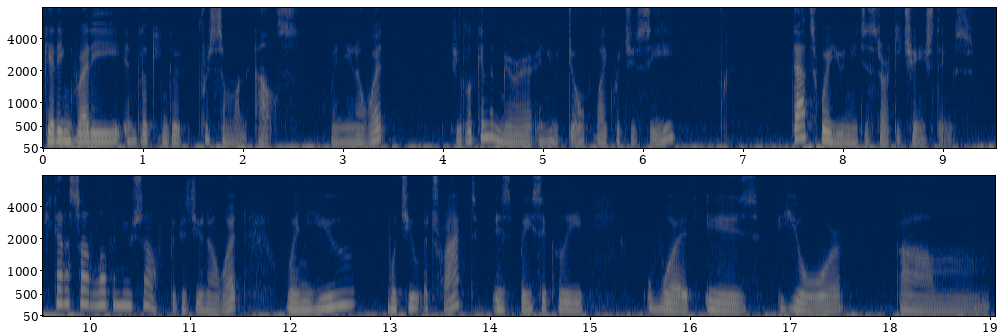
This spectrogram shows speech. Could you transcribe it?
getting ready and looking good for someone else. When you know what? If you look in the mirror and you don't like what you see, that's where you need to start to change things. You got to start loving yourself because you know what? When you what you attract is basically what is your um,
